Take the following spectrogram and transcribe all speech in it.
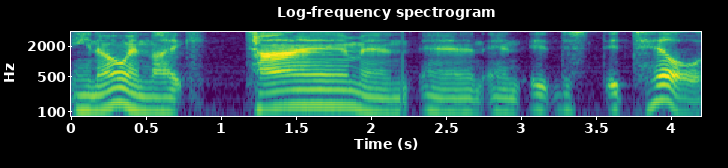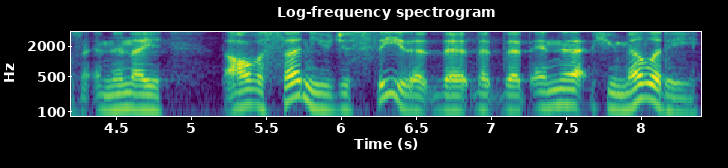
you know and like time and and and it just it tells. And then they all of a sudden you just see that, that, that, that, in that humility,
